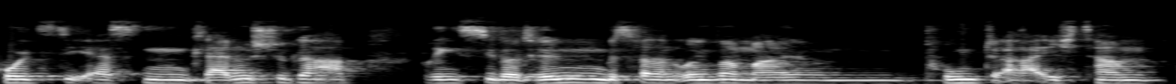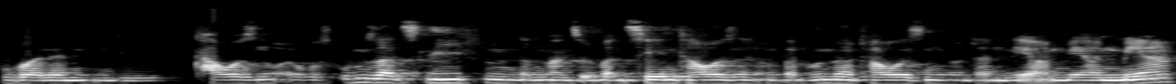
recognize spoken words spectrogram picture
holst die ersten Kleidungsstücke ab, bringst sie dorthin, bis wir dann irgendwann mal einen Punkt erreicht haben, wo wir dann in die 1000 Euros Umsatz liefen, dann waren es über 10.000, irgendwann 100.000 und dann mehr und mehr und mehr.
